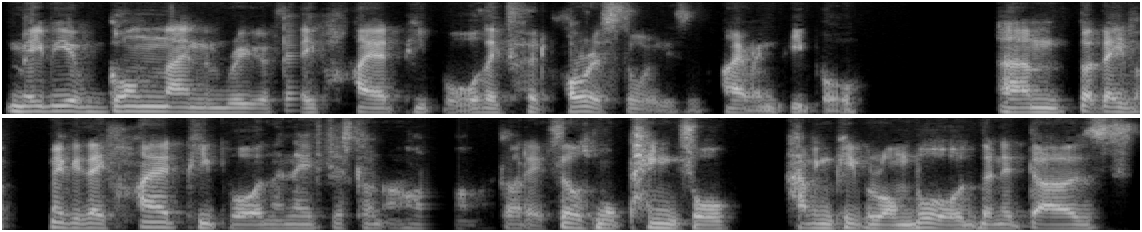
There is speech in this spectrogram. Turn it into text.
maybe have gone down the route of they've hired people or they've heard horror stories of hiring people, um, but they've maybe they've hired people and then they've just gone, oh my god, it feels more painful having people on board than it does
